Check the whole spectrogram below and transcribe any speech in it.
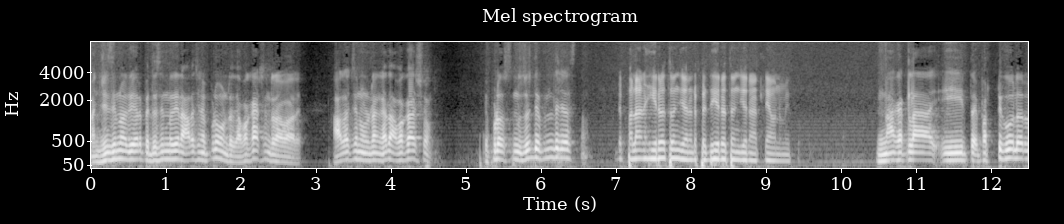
మంచి సినిమా తీయాలి పెద్ద సినిమా తీయాలి ఆలోచన ఎప్పుడూ ఉంటుంది అవకాశం రావాలి. ఆలోచన ఉండడం కదా అవకాశం. ఎప్పుడు వస్తుందో చూసి డెఫినెట్గా చేస్తాం. అంటే పలానా హీరోతో చేయాలంటే పెద్ద హీరోతో ఏమన్నా మీకు? నాకు అట్లా ఈ పర్టికులర్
